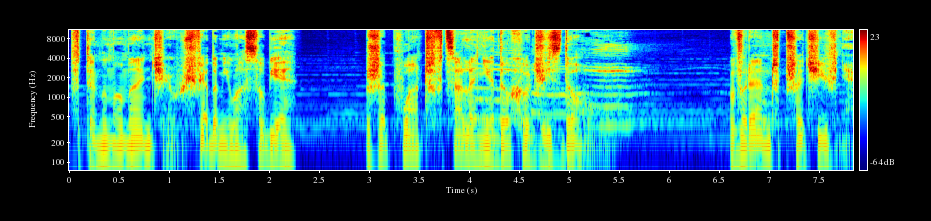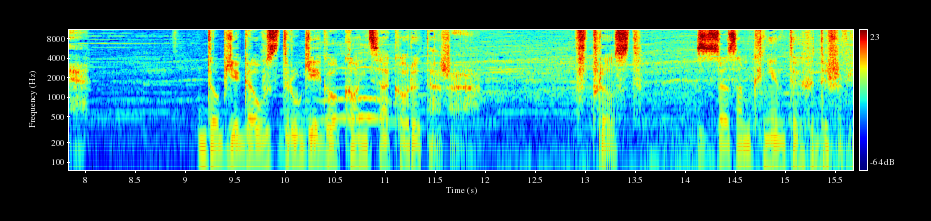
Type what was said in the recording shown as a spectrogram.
W tym momencie uświadomiła sobie, że płacz wcale nie dochodzi z dołu Wręcz przeciwnie. Dobiegał z drugiego końca korytarza, wprost z za zamkniętych drzwi.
